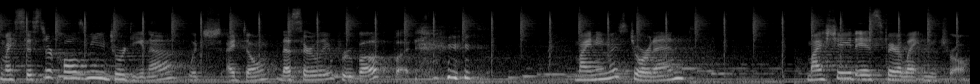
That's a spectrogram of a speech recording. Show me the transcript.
My sister calls me Jordina, which I don't necessarily approve of, but. My name is Jordan. My shade is Fair Light Neutral.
